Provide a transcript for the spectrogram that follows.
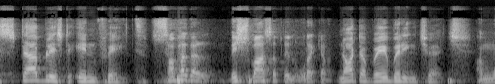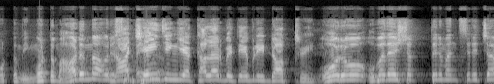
establish in faith, സഭകൾ വിശ്വാസത്തിൽ ഉറയ്ക്കണം. നോട്ട് എ വേവറിംഗ് ചർച്ച് അങ്ങോട്ടും ഇങ്ങോട്ടും ആടുന്ന ഒരു not changing your colour with every doctrine ഓരോ ഉപദേശത്തിനും അനുസരിച്ച്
